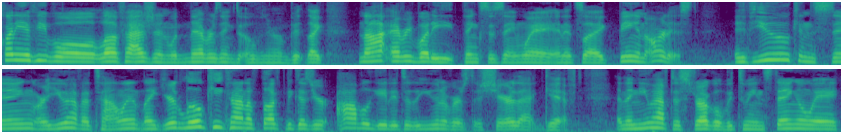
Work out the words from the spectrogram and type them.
plenty of people love fashion would never think to open their own bit. Like, not everybody thinks the same way, and it's like being an artist. If you can sing or you have a talent, like you're low key kind of fucked because you're obligated to the universe to share that gift, and then you have to struggle between staying away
